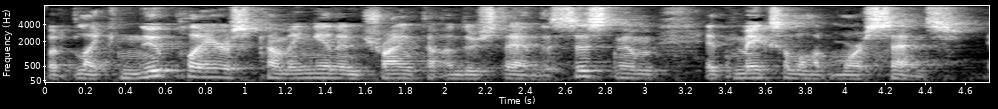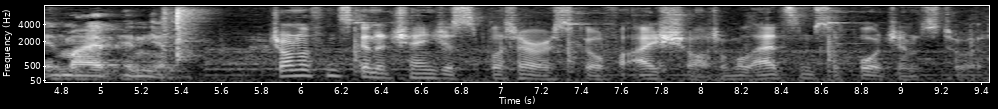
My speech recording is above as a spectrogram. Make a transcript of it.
but like new players coming in and trying to understand the system, it makes a lot more sense, in my opinion. Jonathan's going to change his split arrow skill for Ice Shot and we'll add some support gems to it.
